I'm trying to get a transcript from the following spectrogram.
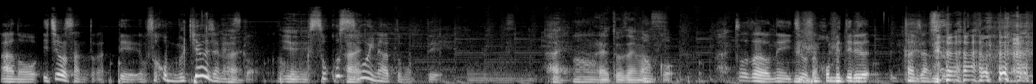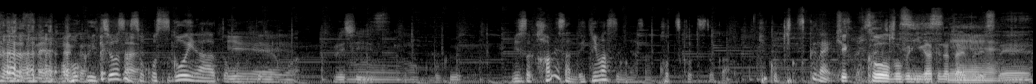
ああの一郎さんとかってそこ向き合うじゃないですか、そこすごいなと思って、はい。うん。ありがとうございます。なんか、そうだね。一郎さん褒めてる感じなんですけど 僕一郎さんそこすごいなと思って、嬉しいです。僕皆さん亀さんできます？皆さんコツコツとか。結構きつくないですか？結構僕苦手なタイプですね。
